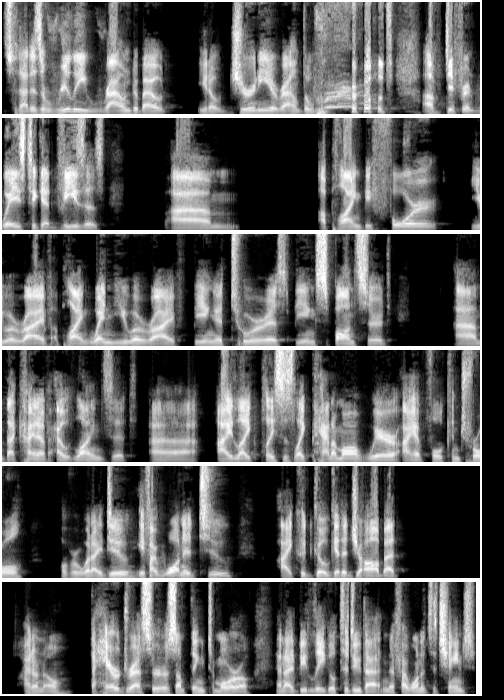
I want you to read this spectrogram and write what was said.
so that is a really roundabout, you know, journey around the world of different ways to get visas. Um, applying before you arrive, applying when you arrive, being a tourist, being sponsored. Um, that kind of outlines it. Uh, I like places like Panama where I have full control over what I do. If I wanted to, I could go get a job at, I don't know, the hairdresser or something tomorrow, and I'd be legal to do that. And if I wanted to change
